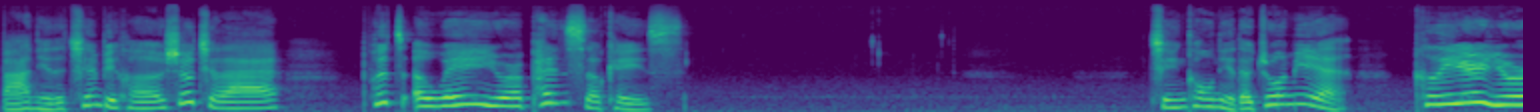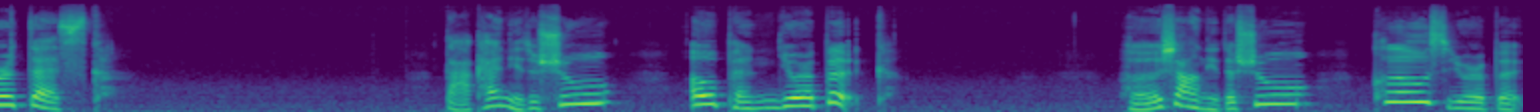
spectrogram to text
把你的铅笔盒收起来，Put away your pencil case。清空你的桌面，Clear your desk。打开你的书，Open your book。合上你的书，Close your book。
